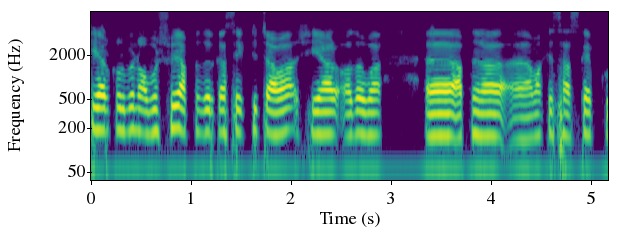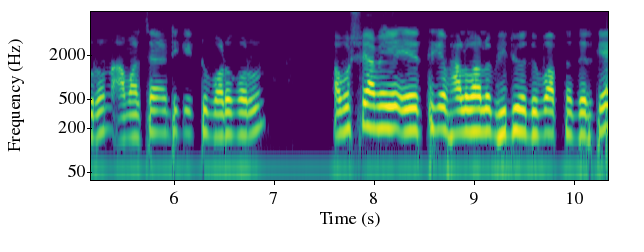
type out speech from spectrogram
শেয়ার করবেন অবশ্যই। আপনাদের কাছে একটি চাওয়া শেয়ার অথবা আপনারা আমাকে সাবস্ক্রাইব করুন। আমার চ্যানেলটিকে একটু বড় করুন। অবশ্যই আমি এর থেকে ভালো ভালো ভিডিও দেবো আপনাদেরকে।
